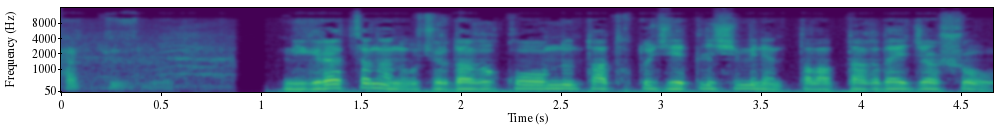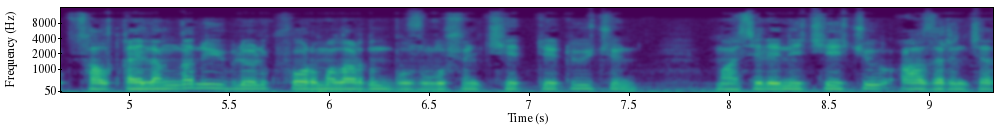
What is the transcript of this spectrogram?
шарт түзүлүп атат миграциянын учурдагы коомдун татыктуу жетилиши менен талаптагыдай жашоо салткайланган үй бүлөлүк формалардын бузулушун четтетүү үчүн маселени чечүү азырынча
